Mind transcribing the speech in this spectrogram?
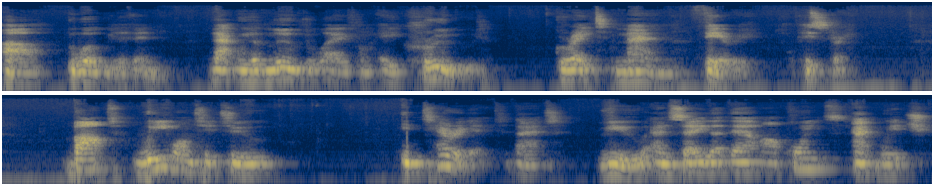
uh, the world we live in that we have moved away from a crude great man theory of history. But we wanted to interrogate that view and say that there are points at which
